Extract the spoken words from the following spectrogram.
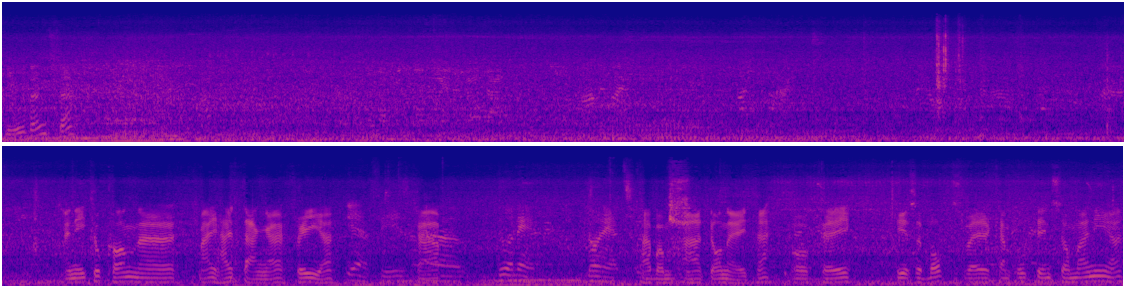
students, huh? นนี้ทุกคนเอ่อไม่ให้ตังค์อะฟรีอะ Yeah, fees. Crap. Uh, donate. Donate. ครับผมอ่า donate ฮะโอเค here's a box where you can put in some money ฮะ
